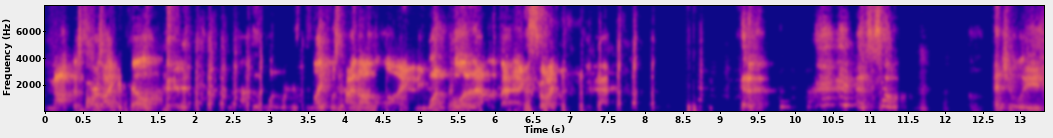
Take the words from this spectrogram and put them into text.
Not as far as I could tell. And it got to the point where his life was kind of on the line, and he wasn't pulling it out of the bag. So I. and so eventually,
